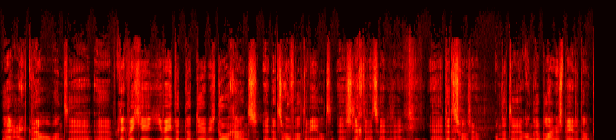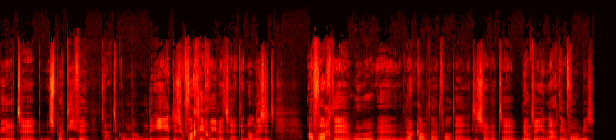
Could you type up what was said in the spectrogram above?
Nou ja, ik wel. Want eh, kijk, weet je, je weet dat, dat derbies doorgaans, en dat is overal ter wereld, slechte wedstrijden zijn. Dat is gewoon zo. Omdat er andere belangen spelen dan puur het sportieve. Het gaat natuurlijk om, om de eer. Dus ik verwacht geen goede wedstrijd. En dan is het afwachten hoe, eh, welke kant het uitvalt. Hè? Het is zo dat eh Willem II inderdaad in vorm is.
